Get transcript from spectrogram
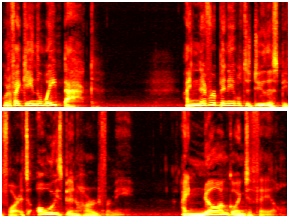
What if I gain the weight back? I've never been able to do this before. It's always been hard for me. I know I'm going to fail.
